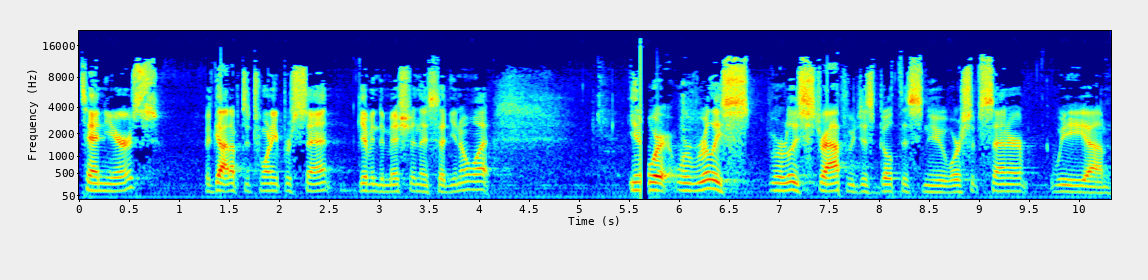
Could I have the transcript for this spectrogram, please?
10 years, it got up to 20% given to mission. They said, you know what? you know, we're, we're, really, we're really strapped. We just built this new worship center. We, um,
